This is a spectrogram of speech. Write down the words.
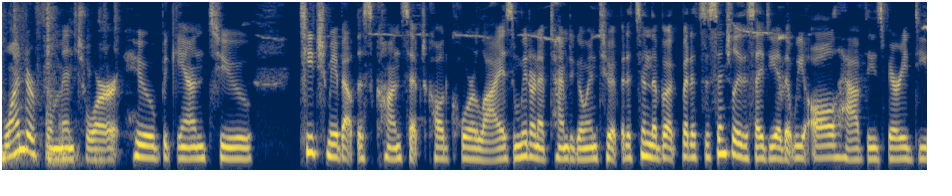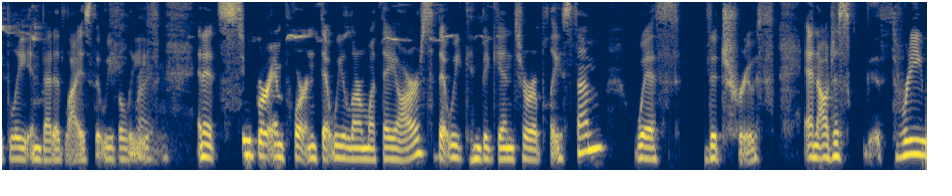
wonderful mentor who began to teach me about this concept called core lies. And we don't have time to go into it, but it's in the book. But it's essentially this idea that we all have these very deeply embedded lies that we believe. Right. And it's super important that we learn what they are so that we can begin to replace them with the truth. And I'll just three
